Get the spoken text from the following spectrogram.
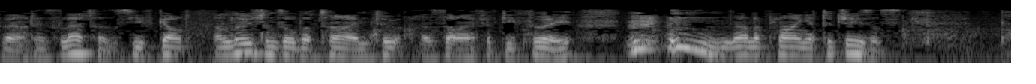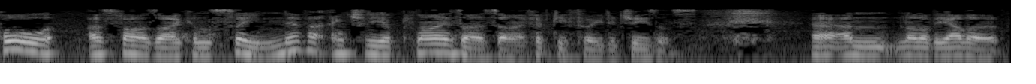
throughout his letters, you've got allusions all the time to Isaiah 53 and applying it to Jesus. Paul, as far as I can see, never actually applies Isaiah 53 to Jesus. Uh, and none of the other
